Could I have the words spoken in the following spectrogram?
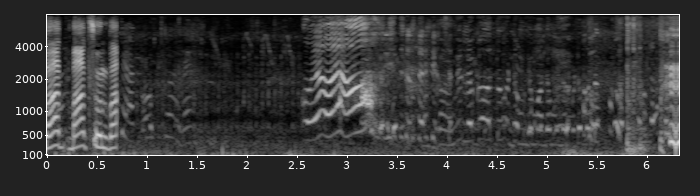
बात बैठना भी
